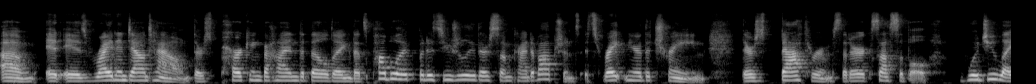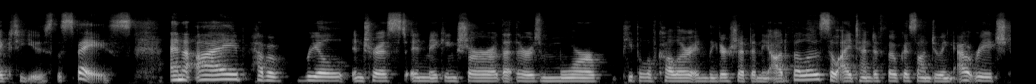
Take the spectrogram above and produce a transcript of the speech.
Um, it is right in downtown. There's parking behind the building that's public, but it's usually there's some kind of options. It's right near the train. There's bathrooms that are accessible. Would you like to use the space? And I have a real interest in making sure that there's more people of color in leadership in the Oddfellows. So I tend to focus on doing outreach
